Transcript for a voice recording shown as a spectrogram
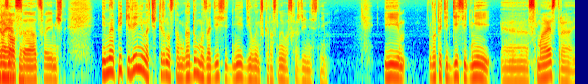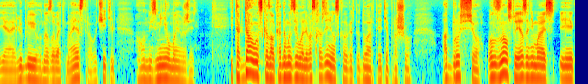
отказался невероятно. от своей мечты. И на пике Ленина в 2014 году мы за 10 дней делаем скоростное восхождение с ним. И вот эти 10 дней э, с маэстро, я люблю его называть маэстро, учитель, он изменил мою жизнь. И тогда он сказал, когда мы сделали восхождение, он сказал, говорит, Эдуард, я тебя прошу, отбрось все. Он знал, что я занимаюсь и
